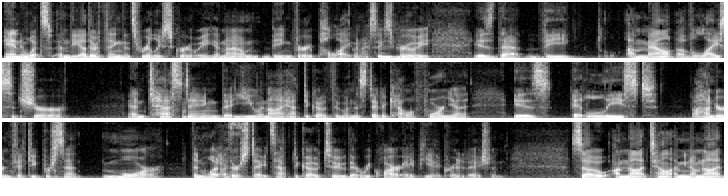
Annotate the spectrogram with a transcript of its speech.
and what's and the other thing that's really screwy, and I'm being very polite when I say mm-hmm. screwy, is that the amount of licensure and testing that you and I have to go through in the state of California is at least 150% more than what other states have to go to that require APA accreditation. So I'm not telling, I mean, I'm not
